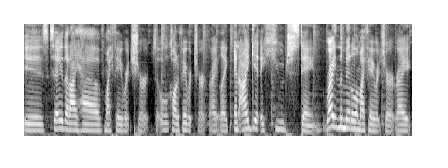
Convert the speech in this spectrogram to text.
is say that I have my favorite shirt. So we'll call it a favorite shirt, right? Like, and I get a huge stain right in the middle of my favorite shirt, right?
